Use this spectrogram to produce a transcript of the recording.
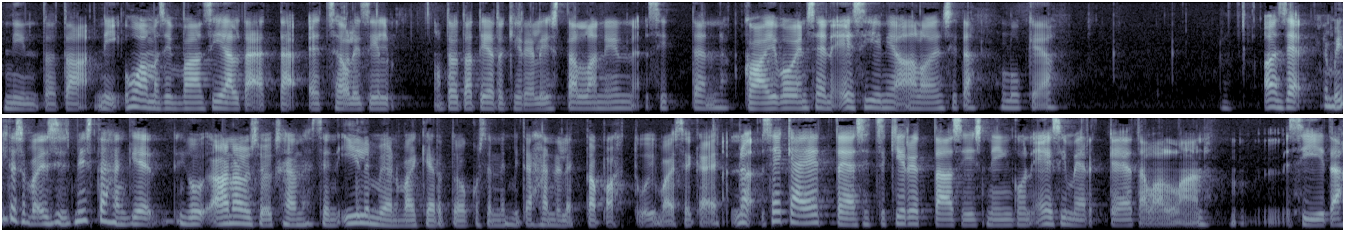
niin, tota, niin huomasin vaan sieltä, että, että se oli sillä tota, tietokirjalistalla, niin sitten kaivoin sen esiin ja aloin sitä lukea. On se, No miltä se, siis mistä hän, niinku, analysoiko hän sen ilmiön vai kertooko sen, että mitä hänelle tapahtui vai sekä että? no sekä että, ja sitten se kirjoittaa siis niin kuin esimerkkejä tavallaan siitä,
